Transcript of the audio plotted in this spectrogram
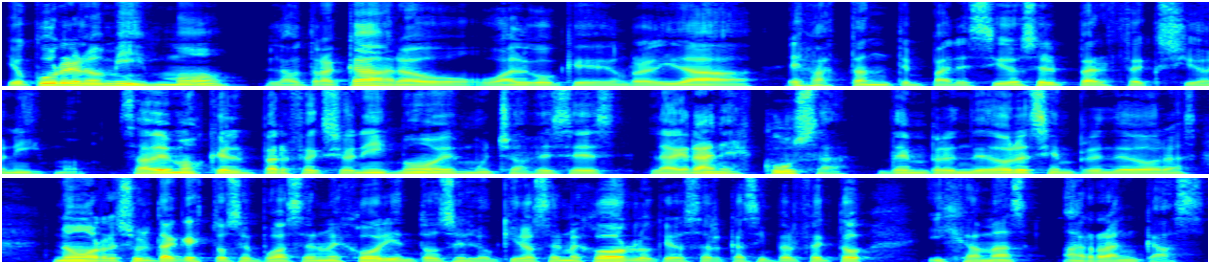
Y ocurre lo mismo, la otra cara o, algo que en realidad es bastante parecido, es el perfeccionismo. Sabemos que el perfeccionismo es muchas veces la gran excusa de emprendedores y emprendedoras. No, resulta que esto se puede hacer mejor y entonces lo quiero hacer mejor, lo quiero hacer casi perfecto y jamás arrancas.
